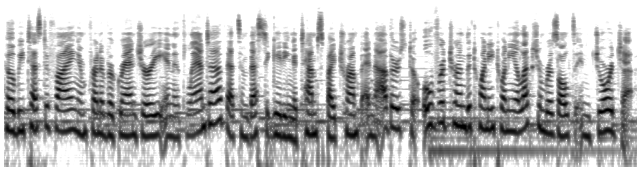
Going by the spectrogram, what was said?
He'll be testifying in front of a grand jury in Atlanta that's investigating attempts by Trump and others to overturn the 2020 election results in Georgia.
